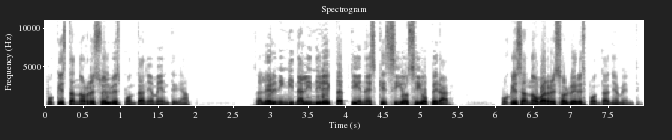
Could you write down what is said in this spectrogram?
porque esta no resuelve espontáneamente, ¿ya? O sea, la hernia inguinal indirecta tienes que sí o sí operar, porque esa no va a resolver espontáneamente.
